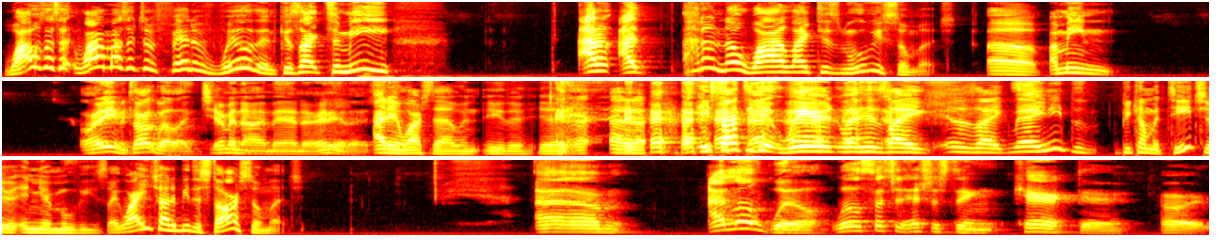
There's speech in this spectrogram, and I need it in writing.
Why was I? Why am I such a fan of Will then? Because like to me, I don't I I don't know why I liked his movie so much. Uh, I mean, Oh, I didn't even talk about like Gemini Man or any of that. I didn't watch that one either. Yeah, I, I don't know. Like, it started to get weird when his like it was like, man, you need to become a teacher in your movies. Like, why are you trying to be the star so much? Um, I love Will. Will's such an interesting character or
